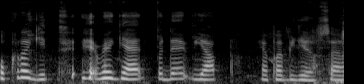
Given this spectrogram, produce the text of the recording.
Okula git, eve gel, ödev yap, yapabiliyorsan.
